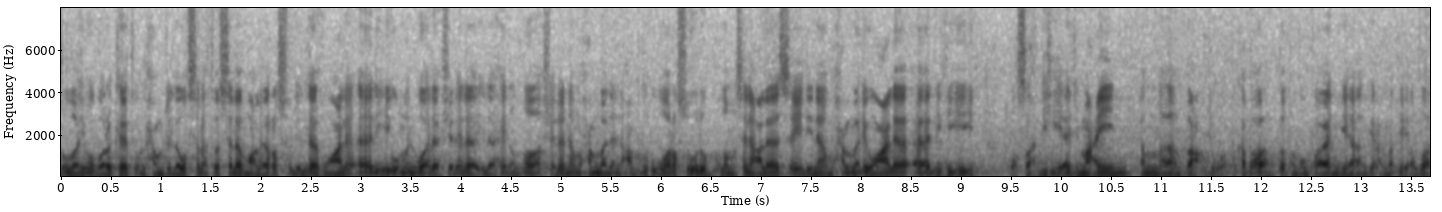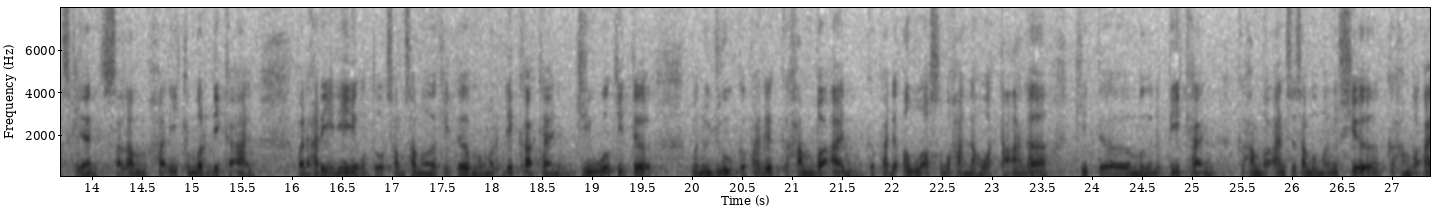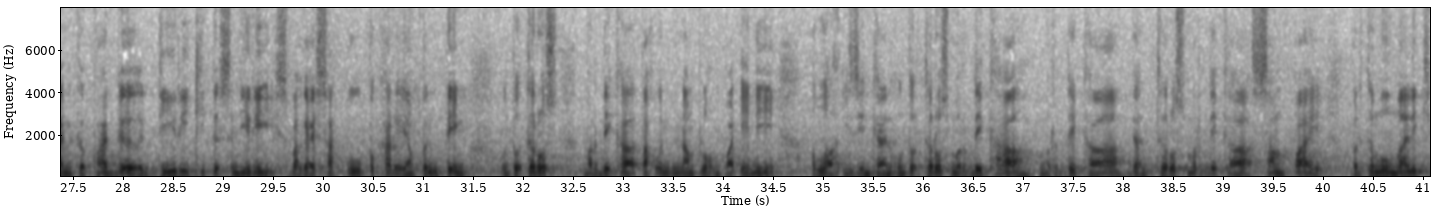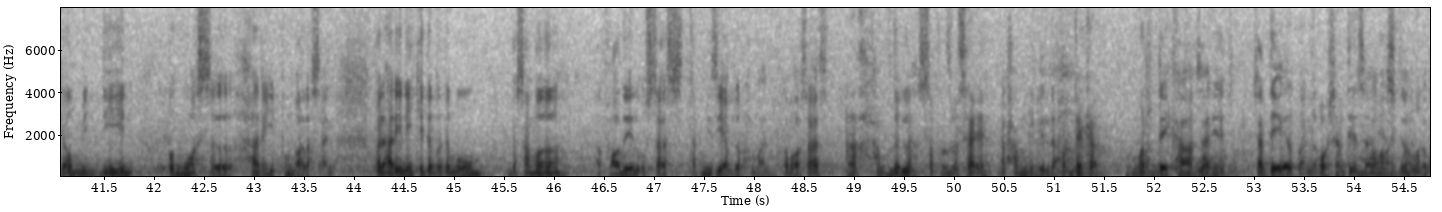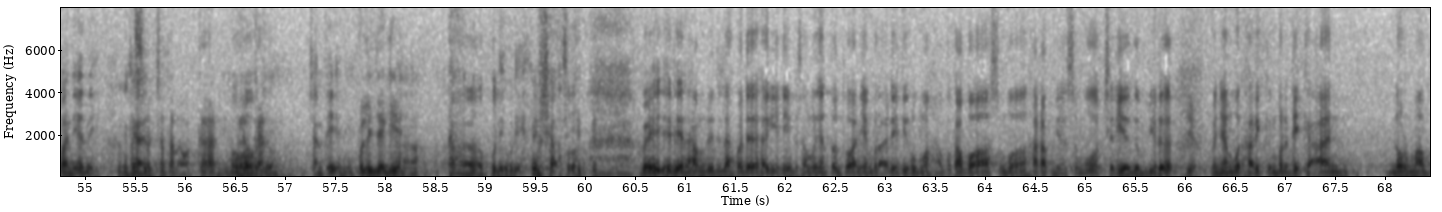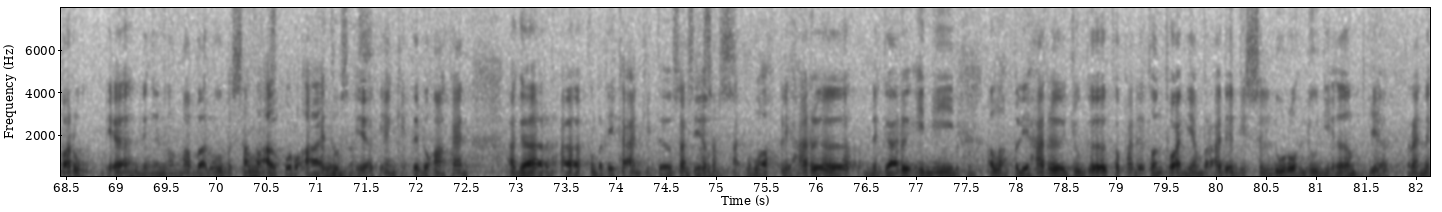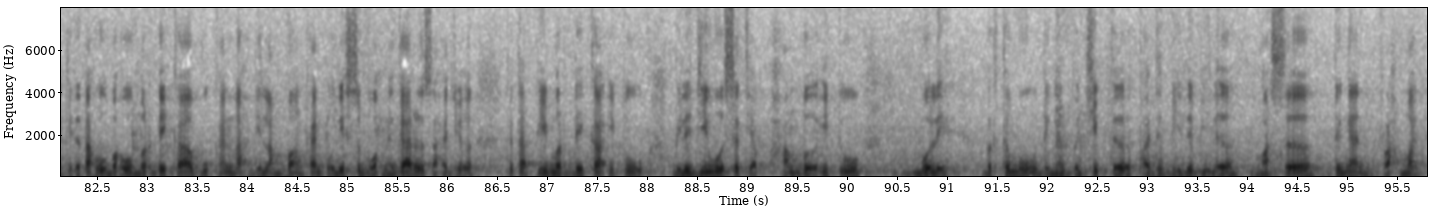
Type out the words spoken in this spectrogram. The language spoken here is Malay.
warahmatullahi wabarakatuh. Alhamdulillah wassalatu wassalamu ala Rasulillah wa ala alihi wa man wala syada la ilaha illallah syadana Muhammadan abduhu wa rasuluh. Allahumma salli ala sayidina Muhammad wa ala alihi wa sahbihi ajma'in. Amma ba'du. Apa khabar tuan-tuan dan puan yang dirahmati Allah sekalian? Salam hari kemerdekaan. Pada hari ini untuk sama-sama kita memerdekakan jiwa kita menuju kepada kehambaan kepada Allah Subhanahu Wa Taala kita mengenepikan kehambaan sesama manusia kehambaan kepada diri kita sendiri sebagai satu perkara yang penting untuk terus merdeka tahun 64 ini Allah izinkan untuk terus merdeka merdeka dan terus merdeka sampai bertemu Malik Yaumiddin penguasa hari pembalasan. Pada hari ini kita bertemu bersama Al-Fadhil Ustaz Tarmizi Abdul Rahman. Apa khabar Ustaz? Alhamdulillah Ustaz Fazrul sihat ya Alhamdulillah. Merdeka Merdeka Ustaz ya. Cantik kat depan tu. Oh cantik saat ni Oh, itu depan dia ni. Rasa macam tak nak makan Boleh makan betul. Cantik ni. Boleh jadi, eh? Ha, uh, boleh boleh insya-Allah. Baik jadi alhamdulillah pada hari ini bersama dengan tuan-tuan yang berada di rumah apa khabar semua harapnya semua ceria gembira Yep. menyambut hari kemerdekaan norma baru ya dengan norma baru bersama al-Quran Betul, ya yang kita doakan agar uh, kemerdekaan kita Ustaz Betul, ya. Allah pelihara negara ini. Betul. Allah pelihara juga kepada tuan-tuan yang berada di seluruh dunia ya. Kerana kita tahu bahawa merdeka bukanlah dilambangkan oleh sebuah negara sahaja tetapi merdeka itu bila jiwa setiap hamba itu boleh bertemu dengan pencipta pada bila-bila masa dengan rahmat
